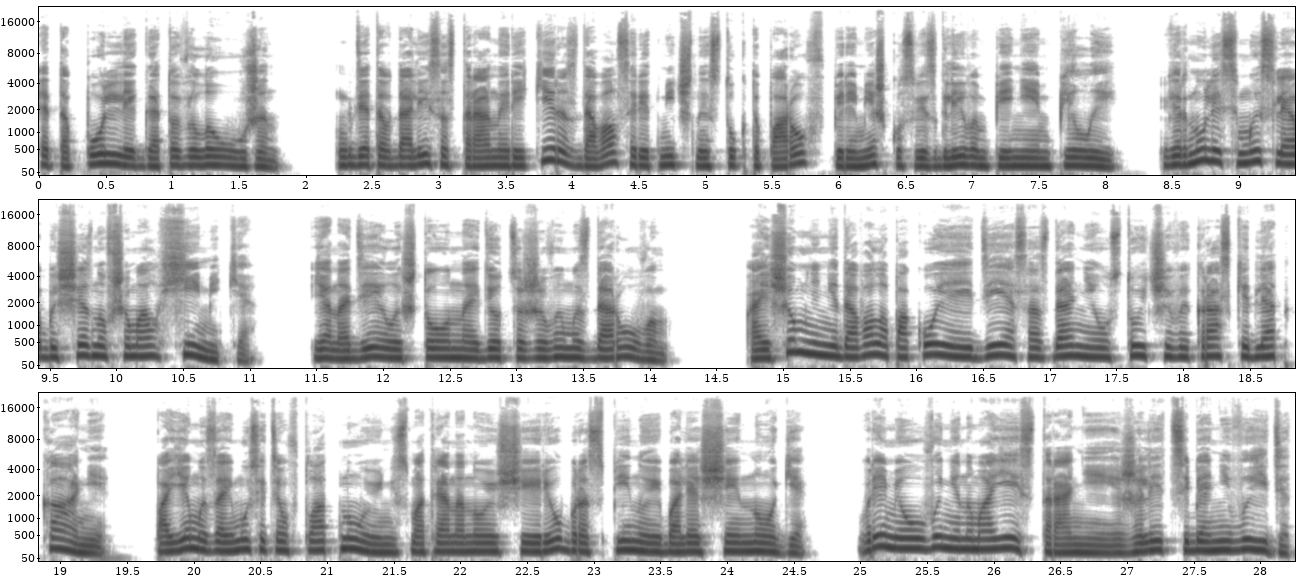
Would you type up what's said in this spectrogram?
Это Полли готовила ужин. Где-то вдали со стороны реки раздавался ритмичный стук топоров вперемешку с визгливым пением пилы. Вернулись мысли об исчезнувшем алхимике. Я надеялась, что он найдется живым и здоровым. А еще мне не давала покоя идея создания устойчивой краски для ткани. Поем и займусь этим вплотную, несмотря на ноющие ребра, спину и болящие ноги. Время, увы, не на моей стороне, и жалеть себя не выйдет.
